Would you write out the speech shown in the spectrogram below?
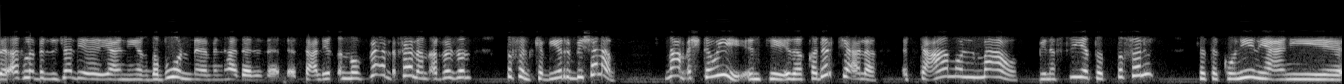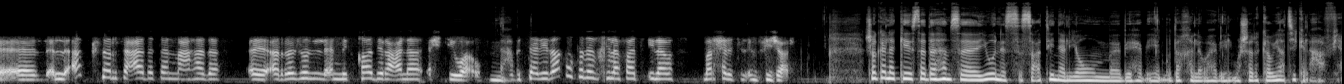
أغلب الرجال يعني يغضبون من هذا التعليق إنه فعلا الرجل طفل كبير بشنب نعم احتويه أنت إذا قدرتي على التعامل معه بنفسية الطفل ستكونين يعني آه، الأكثر سعادة مع هذا الرجل لأنك قادرة على احتوائه. نعم. وبالتالي لا تصل الخلافات إلى مرحلة الانفجار. شكرا لك أستاذة همسه يونس. ساعتينا اليوم بهذه المداخلة وهذه المشاركة ويعطيك العافية.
